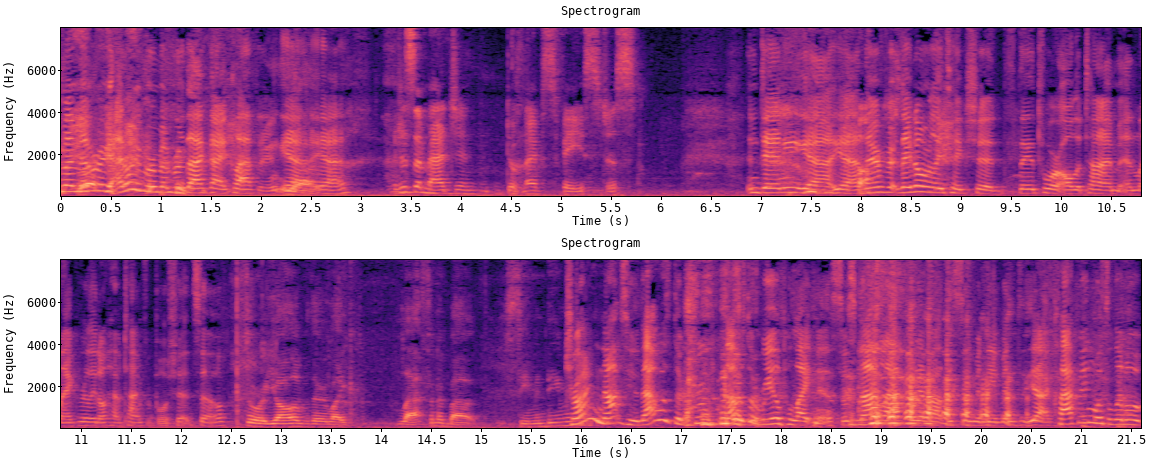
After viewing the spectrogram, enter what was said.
my memory, I don't even remember that guy clapping. Yeah, Yeah. yeah. I just imagine Dope Knife's face just. And Danny, yeah, yeah, they're they don't really take shit. They tour all the time and like really don't have time for bullshit. So So are y'all over there like laughing about semen demon? trying not to. That was the true. That was the real politeness. Was not laughing about the semen demon. Yeah, clapping was a little.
